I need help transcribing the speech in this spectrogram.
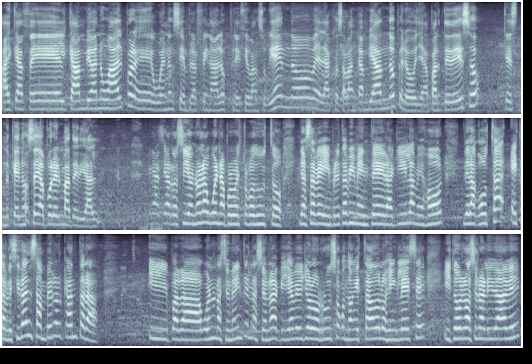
Hay que hacer el cambio anual porque, bueno, siempre al final los precios van subiendo, las cosas van cambiando, pero ya aparte de eso, que, que no sea por el material. Gracias, Rocío. Enhorabuena por vuestro producto. Ya sabéis, Imprenta Pimentel, aquí la mejor de la costa, establecida en San Pedro Alcántara. Y para, bueno, nacional e internacional, que ya veo yo los rusos cuando han estado, los ingleses y todas las nacionalidades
